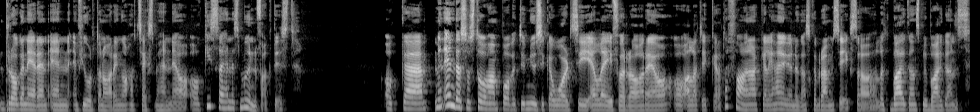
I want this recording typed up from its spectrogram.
drogat ner en, en, en 14-åring och haft sex med henne och, och kissat i hennes mun faktiskt. Och, uh, men ändå så står han på vet du, Music Awards i LA förra året och, och alla tycker att "Ah, fan, R. Kelly, han gör ju ändå ganska bra musik så let bygons be bygons.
